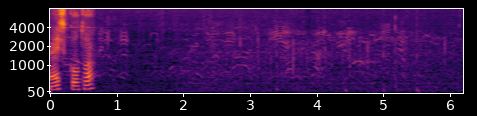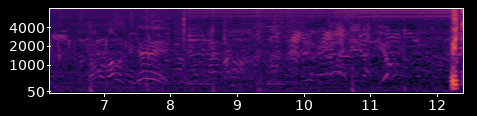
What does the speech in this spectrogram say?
Nice, Courtois. Wait.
